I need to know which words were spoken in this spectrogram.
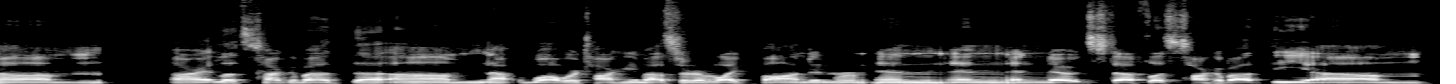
Um, all right, let's talk about the um. Not, while we're talking about sort of like bond and and and, and node stuff, let's talk about the um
